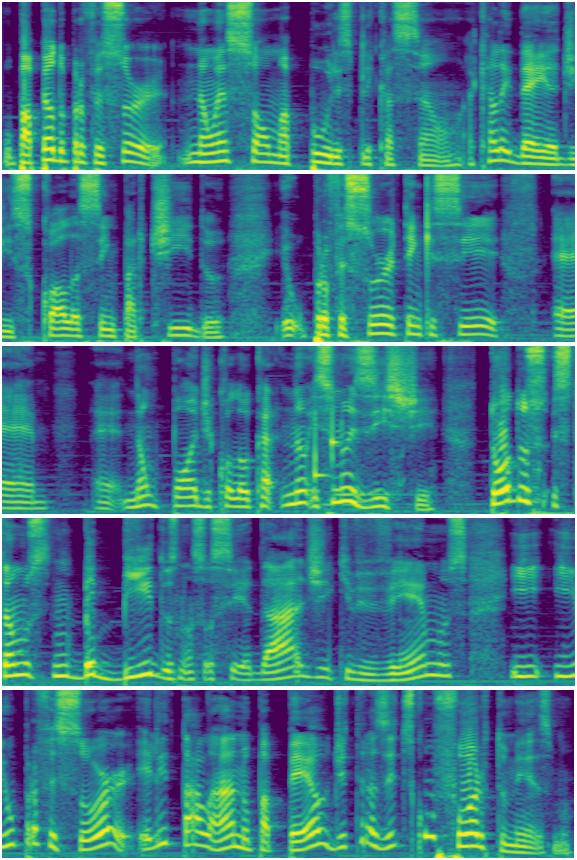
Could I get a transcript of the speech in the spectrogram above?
o papel do professor não é só uma pura explicação. Aquela ideia de escola sem partido, o professor tem que ser. É, é, não pode colocar. Não, isso não existe. Todos estamos embebidos na sociedade que vivemos e, e o professor, ele tá lá no papel de trazer desconforto mesmo.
